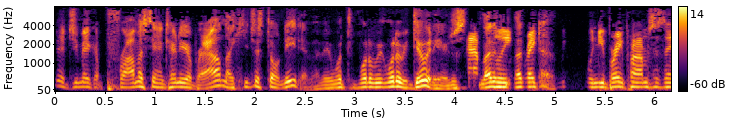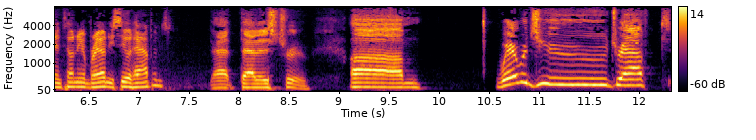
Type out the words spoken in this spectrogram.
Did you make a promise to Antonio Brown? Like you just don't need him. I mean, what what are we what are we doing here? Just Absolutely. let it. Let break, when you break promises to Antonio Brown, you see what happens. That that is true. Um, where would you draft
